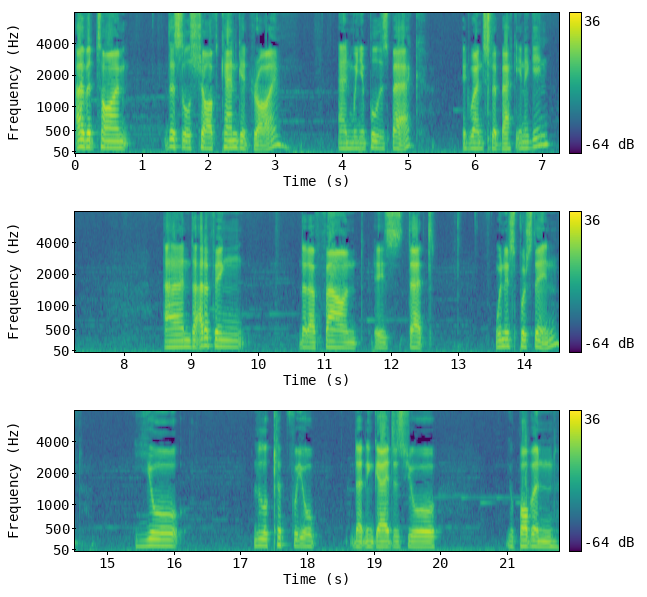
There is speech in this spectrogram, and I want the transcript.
over time, this little shaft can get dry and when you pull this back it won't slip back in again. And the other thing that I've found is that when it's pushed in your little clip for your that engages your your bobbin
